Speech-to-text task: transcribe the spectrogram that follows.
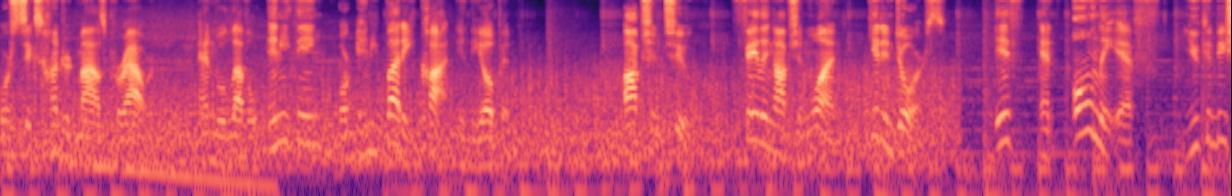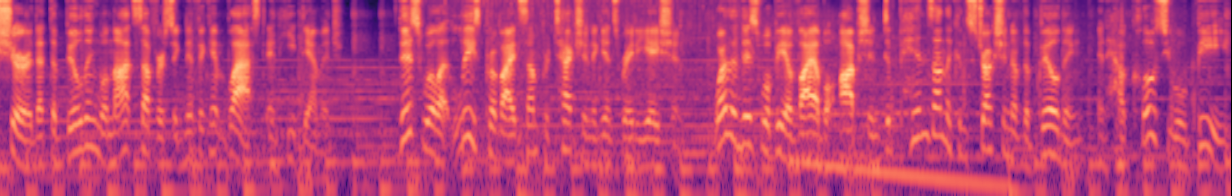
or 600 miles per hour, and will level anything or anybody caught in the open. Option 2. Failing option 1, get indoors. If and only if you can be sure that the building will not suffer significant blast and heat damage. This will at least provide some protection against radiation. Whether this will be a viable option depends on the construction of the building and how close you will be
